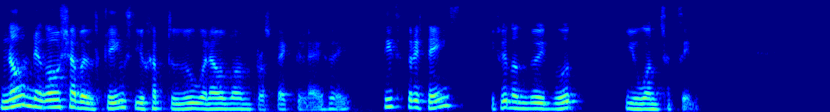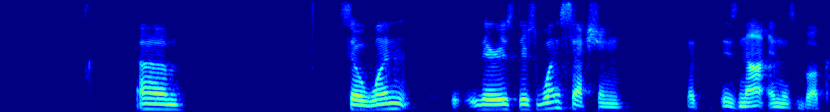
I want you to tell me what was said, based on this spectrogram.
non-negotiable things you have to do when outbound prospecting. Like say, these three things, if you don't do it good, you won't succeed. Um, so one, there is there's one section that is not in this book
